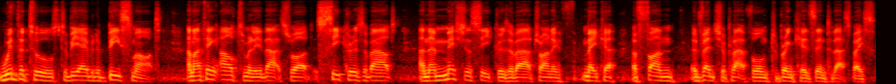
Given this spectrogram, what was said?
with the tools to be able to be smart. And i think ultimately that's what Seekr is about and then mission Seekr is about trying to make a, a fun adventure platform to bring kids into that space.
